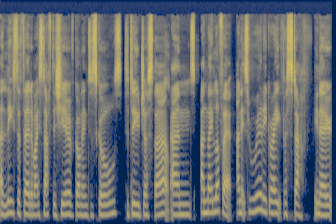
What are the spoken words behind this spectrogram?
at least a third of my staff this year have gone into schools to do just that. And, and they love it. And it's really great for staff you know,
